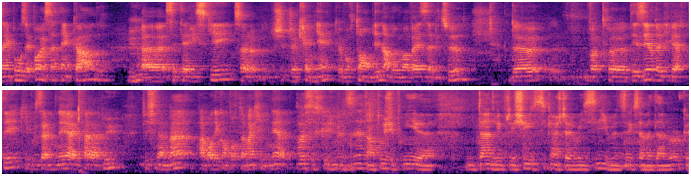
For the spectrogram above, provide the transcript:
imposait pas un certain cadre, Mhm. euh, c'était risqué. Ça, je, je craignais que vous retombiez dans vos mauvaises habitudes de euh, votre désir de liberté qui vous amenait à être à la rue, puis finalement avoir des comportements criminels. Ouais, c'est ce que je me disais. Tantôt, j'ai pris euh, le temps de réfléchir ici quand je arrivé ici. Je me disais que ça avait de l'allure que,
